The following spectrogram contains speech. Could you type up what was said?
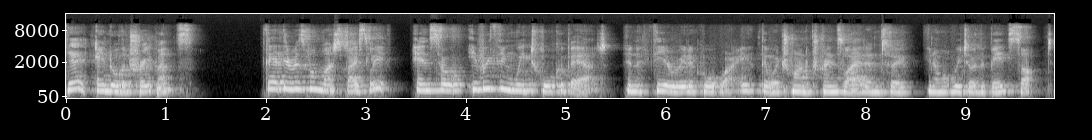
Yeah. and all the treatments that there is not much space left. And so everything we talk about in a theoretical way that we're trying to translate into, you know, what we do at the bedside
